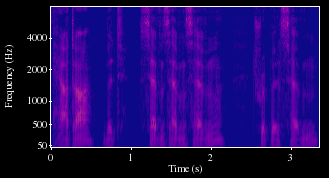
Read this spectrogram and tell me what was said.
Hertha mit 777, Triple Seven.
